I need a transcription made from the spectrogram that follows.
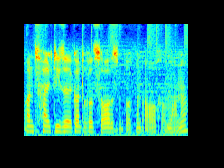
Und halt diese Kontoressourcen braucht man auch immer, ne?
